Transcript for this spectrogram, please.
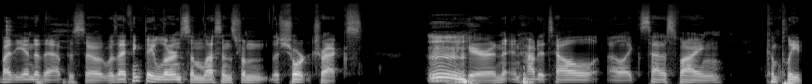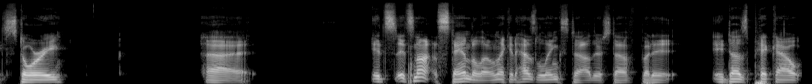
by the end of the episode was I think they learned some lessons from the short treks Mm. here and and how to tell a like satisfying complete story. Uh it's it's not a standalone like it has links to other stuff but it it does pick out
